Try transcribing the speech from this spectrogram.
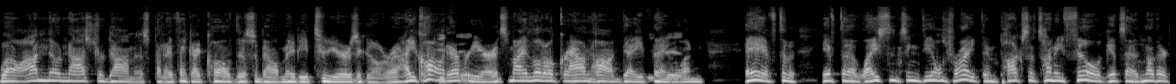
Well, I'm no Nostradamus, but I think I called this about maybe two years ago, right? I call you it every did. year. It's my little Groundhog Day you thing. Did. When hey, if the if the licensing deal's right, then Punxsutawney Phil gets another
